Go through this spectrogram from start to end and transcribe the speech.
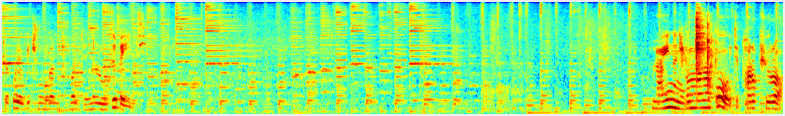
그리고 여기 중간 두 번째는 rose beige. 라인은 이것만 하고 이제 바로 뷰러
